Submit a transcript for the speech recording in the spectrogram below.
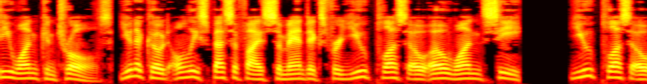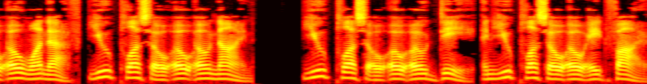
C1 controls. Unicode only specifies semantics for U plus 001C, U plus 001F, U plus 0009, U plus 000D, and U plus 0085.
